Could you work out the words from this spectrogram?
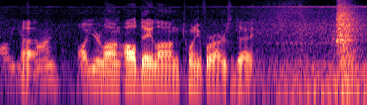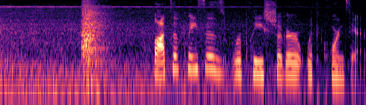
All year uh, long? All year long, all day long, 24 hours a day. Lots of places replace sugar with corn syrup.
